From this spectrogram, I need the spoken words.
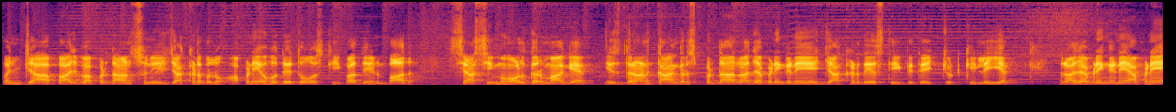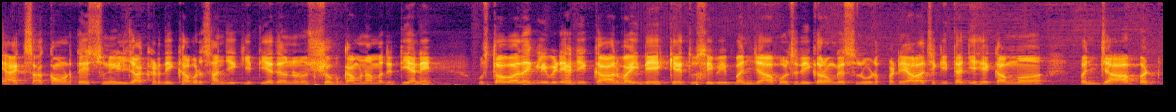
ਪੰਜਾਬ ਭਾਜਪਾ ਪ੍ਰਧਾਨ ਸੁਨੀਲ ਜਾਖੜ ਵੱਲੋਂ ਆਪਣੇ ਅਹੁਦੇ ਤੋਂ ਅਸਤੀਫਾ ਦੇਣ ਬਾਅਦ ਸਿਆਸੀ ਮਾਹੌਲ ਗਰਮਾ ਗਿਆ ਇਸ ਦੌਰਾਨ ਕਾਂਗਰਸ ਪ੍ਰਧਾਨ ਰਾਜਾ ਬੜਿੰਗ ਨੇ ਜਾਖੜ ਦੇ ਅਸਤੀਫੇ ਤੇ ਚੁਟਕੀ ਲਈ ਹੈ। ਰਾਜਾ ਬੜਿੰਗ ਨੇ ਆਪਣੇ ਐਕਸ ਅਕਾਊਂਟ ਤੇ ਸੁਨੀਲ ਜਾਖੜ ਦੀ ਖਬਰ ਸਾਂਝੀ ਕੀਤੀ ਹੈ ਤੇ ਉਹਨਾਂ ਨੂੰ ਸ਼ੁਭ ਕਾਮਨਾਵਾਂ ਦਿੱਤੀਆਂ ਨੇ। ਉਸ ਤੋਂ ਬਾਅਦ ਅਗਲੀ ਵੀਡੀਓ ਹੈ ਜੀ, ਕਾਰਵਾਈ ਦੇਖ ਕੇ ਤੁਸੀਂ ਵੀ ਪੰਜਾਬ ਪੁਲਿਸ ਦੀ ਕਰੋਗੇ, ਸਲੂਟ ਪਟਿਆਲਾ 'ਚ ਕੀਤਾ ਜੀ ਇਹ ਕੰਮ। ਪੰਜਾਬ ਪਟ-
